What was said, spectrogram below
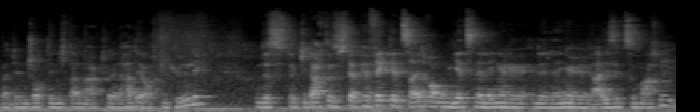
bei dem Job, den ich dann aktuell hatte, auch gekündigt. Und das gedacht, das ist der perfekte Zeitraum, um jetzt eine längere, eine längere Reise zu machen.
